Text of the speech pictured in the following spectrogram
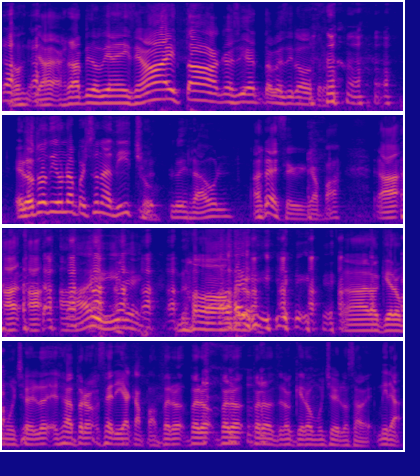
No, ya rápido viene y dice, ahí está, que si esto, que si lo otro. El otro día una persona ha dicho, Lu- Luis Raúl. a veces capaz, a- a- a- Ay, miren. no, pero- Ay, Ah, lo quiero mucho, pero sería capaz, pero, pero, pero, pero lo quiero mucho y lo sabe. Mira,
